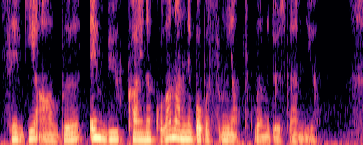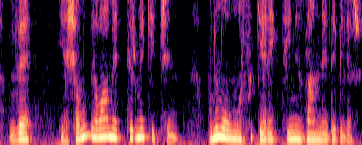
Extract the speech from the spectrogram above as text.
sevgiyi aldığı en büyük kaynak olan anne babasının yaptıklarını gözlemliyor. Ve yaşamı devam ettirmek için bunun olması gerektiğini zannedebilir.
